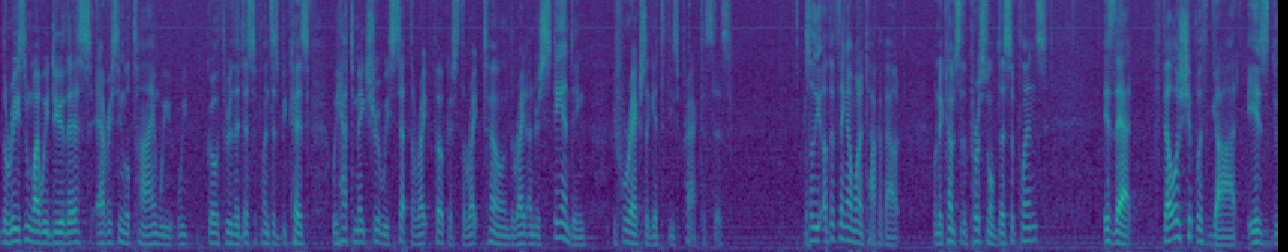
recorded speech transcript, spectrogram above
the reason why we do this every single time we, we go through the disciplines is because we have to make sure we set the right focus, the right tone, the right understanding before we actually get to these practices. So, the other thing I want to talk about when it comes to the personal disciplines is that fellowship with God is the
